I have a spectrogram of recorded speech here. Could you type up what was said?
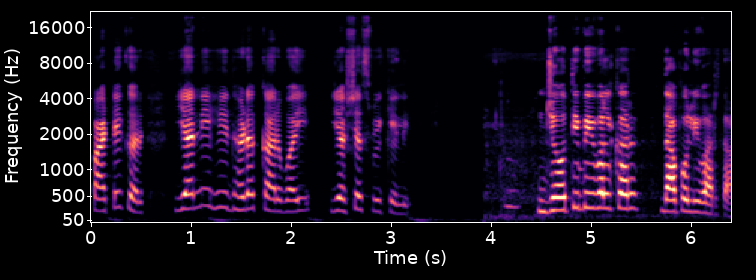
पाटेकर यांनी ही धडक कारवाई यशस्वी केली. ज्योती बिवलकर दापोली वार्ता.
